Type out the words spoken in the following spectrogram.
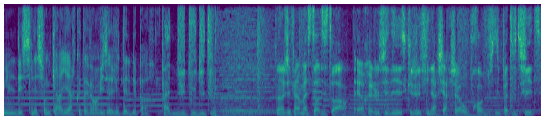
une destination de carrière que tu avais envisagée dès le départ? Pas du tout, du tout. Non, j'ai fait un master d'histoire et après je me suis dit est-ce que je vais finir chercheur ou prof? Je me suis dit pas tout de suite.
